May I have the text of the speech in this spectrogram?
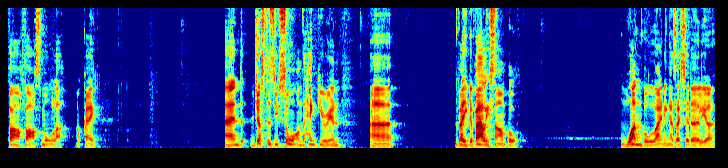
far, far smaller, okay? And just as you saw on the Henkurian uh, Vega Valley sample, one ball lightning, as I said earlier,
